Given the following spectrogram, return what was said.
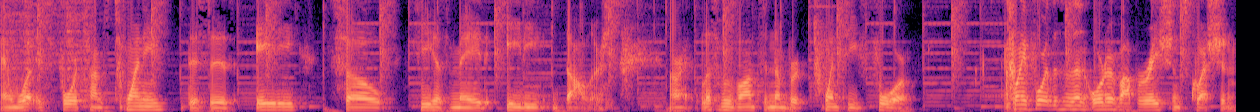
And what is 4 times 20? This is 80. So he has made $80. All right, let's move on to number 24. 24, this is an order of operations question.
